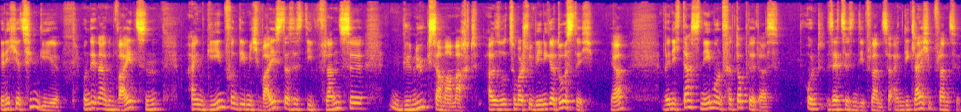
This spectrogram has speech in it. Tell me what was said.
wenn ich jetzt hingehe und in einem Weizen ein Gen, von dem ich weiß, dass es die Pflanze genügsamer macht, also zum Beispiel weniger durstig, ja, wenn ich das nehme und verdopple das, und setze es in die Pflanze ein, die gleiche Pflanze.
